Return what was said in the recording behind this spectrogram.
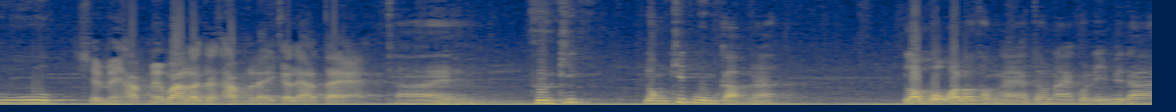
ถูกใช่ไหมครับ ไม่ว่าเราจะทำอะไรก็แล้วแต่ ใช่อืมคือคิดลองคิดมุมกลับนะ เราบอกว่าเราทำงานกับเจ้านายคนนี้ไม่ได้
